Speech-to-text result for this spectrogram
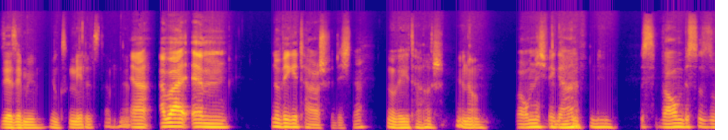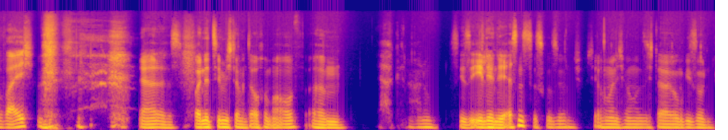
sehr, sehr Mühe. Jungs und Mädels da. Ja, ja aber ähm, nur vegetarisch für dich, ne? Nur vegetarisch, genau. Warum nicht vegan? Bist, warum bist du so weich? ja, das Freunde ziehen mich damit auch immer auf. Ähm, ja, keine Ahnung. Das ist diese elende Essensdiskussion. Ich verstehe auch immer nicht, wenn man sich da irgendwie so ein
